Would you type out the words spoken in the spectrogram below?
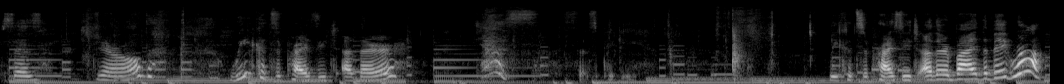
says Gerald. We could surprise each other. Piggie. We could surprise each other by the big rock.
